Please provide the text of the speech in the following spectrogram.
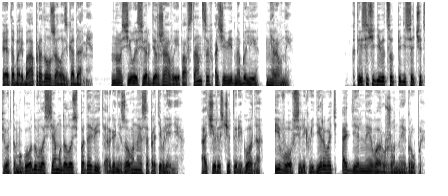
Эта борьба продолжалась годами. Но силы сверхдержавы и повстанцев, очевидно, были неравны. К 1954 году властям удалось подавить организованное сопротивление. А через 4 года и вовсе ликвидировать отдельные вооруженные группы.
